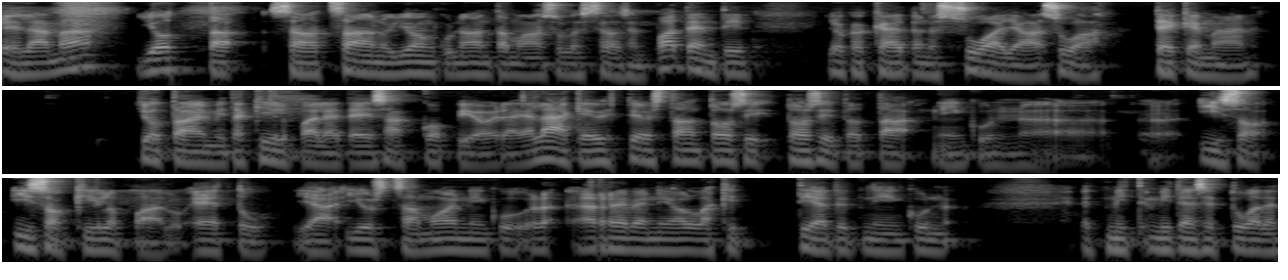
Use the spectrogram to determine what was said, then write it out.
elämää, jotta sä oot saanut jonkun antamaan sulle sellaisen patentin, joka käytännössä suojaa sua tekemään jotain, mitä kilpailijat ei saa kopioida. Ja lääkeyhtiöistä on tosi, tosi tota, niin kuin, uh, iso, iso kilpailuetu. Ja just samoin niin kuin Reveniollakin tietyt niin kuin, että mit, miten se tuote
